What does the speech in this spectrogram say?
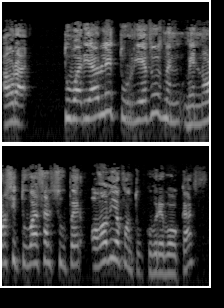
Ahora, tu variable, tu riesgo es menor si tú vas al súper, obvio con tu cubrebocas,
